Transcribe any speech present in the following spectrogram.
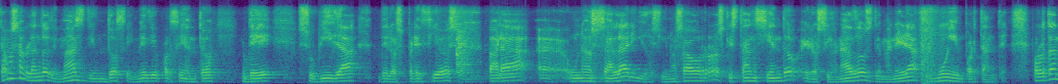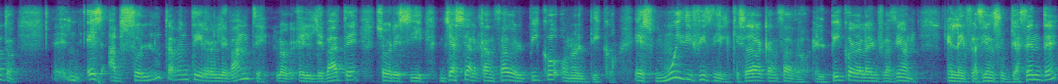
Estamos hablando de más de un 12,5% de subida de los precios para eh, unos salarios y unos ahorros que están siendo erosionados de manera muy importante. Por lo tanto, es absolutamente irrelevante el debate sobre si ya se ha alcanzado el pico o no el pico. Es muy difícil que se haya alcanzado el pico de la inflación en la inflación subyacente,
